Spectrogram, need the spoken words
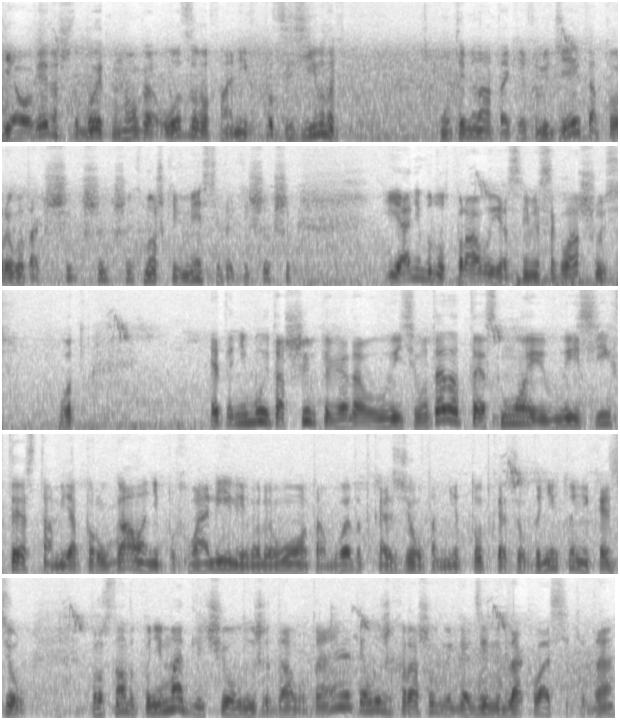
я уверен, что будет много отзывов о них позитивных. Вот именно таких людей, которые вот так шик-шик-шик, ножки вместе, такие шик-шик. И они будут правы, я с ними соглашусь. Вот это не будет ошибка, когда вы увидите вот этот тест мой, вы их тест, там, я поругал, они похвалили, говорю, о, там, в этот козел, там, нет, тот козел. Да никто не козел. Просто надо понимать, для чего лыжи, да, вот, а эти лыжи хорошо для годили для классики, да.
